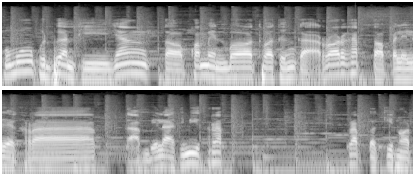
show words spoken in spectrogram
มูมูเพื่อนๆที่ยังตอบคอมเมนต์บอทัวถึงกะรอนะครับ ตอบไปเรื่อยๆครับ ตามเวลาที่มีครับ ครับกับกินฮอด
